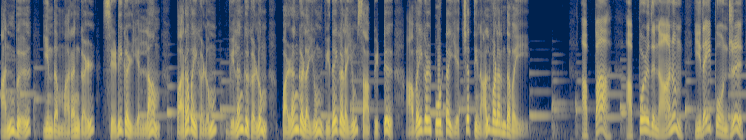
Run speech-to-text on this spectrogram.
அன்பு இந்த மரங்கள் செடிகள் எல்லாம் பறவைகளும் விலங்குகளும் பழங்களையும் விதைகளையும் சாப்பிட்டு அவைகள் போட்ட எச்சத்தினால் வளர்ந்தவை. அப்பா அப்பொழுது நானும் இதை போன்று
